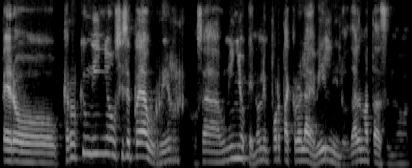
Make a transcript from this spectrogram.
pero creo que un niño sí se puede aburrir. O sea, un niño que no le importa Cruella de Vil ni los Dálmatas, no,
